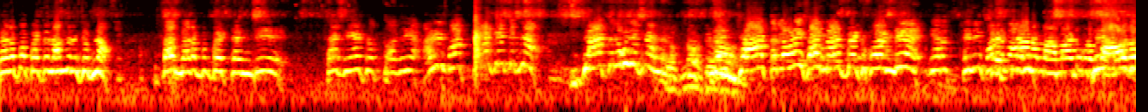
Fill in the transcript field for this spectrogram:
మిరప పెట్టండి అందరూ చెప్పిన. సార్ మిరప పెట్టండి. సార్ అని జాతరలో జాతరలో ఈసారి పెట్టుకోండి. పంట చెప్పినాను మా మాట కూడా పావులో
